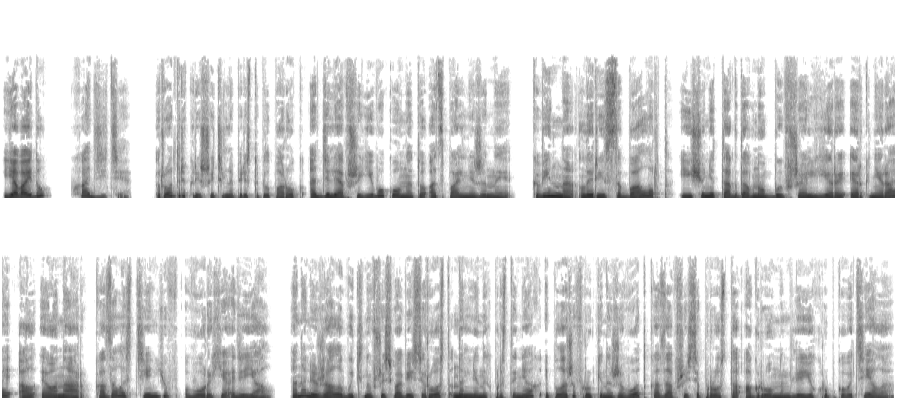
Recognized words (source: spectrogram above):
«Я войду?» «Входите». Родрик решительно переступил порог, отделявший его комнату от спальни жены, Квинна Лариса Баллард и еще не так давно бывшая Льерой Эркнирай Ал-Эонар казалась тенью в ворохе одеял. Она лежала, вытянувшись во весь рост на льняных простынях и положив руки на живот, казавшийся просто огромным для ее хрупкого тела.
